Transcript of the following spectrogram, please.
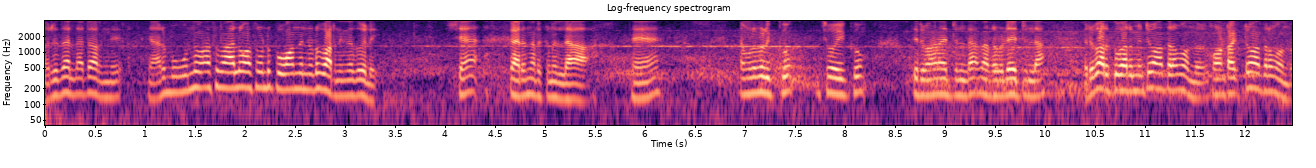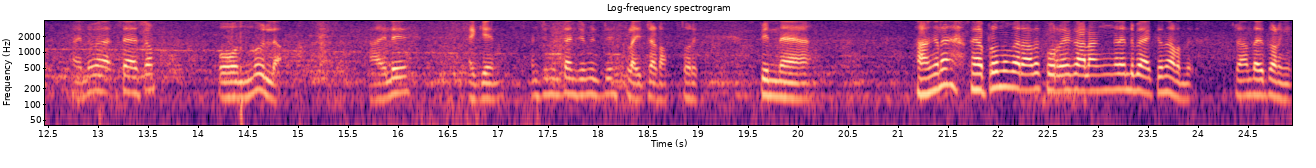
ഒരു അറിഞ്ഞ്. ഞാൻ മൂന്ന് മാസം നാല് മാസം കൊണ്ട് പോകാൻ എന്നോട് പറഞ്ഞതുപോലെ. പക്ഷേ കാര്യം നടക്കണില്ല. ഏ നമ്മൾ വിളിക്കും ചോദിക്കും. തീരുമാനമായിട്ടില്ല നടപടിയായിട്ടില്ല. ഒരു വർക്ക് പെർമിറ്റ് മാത്രം വന്നു കോൺട്രാക്റ്റ് മാത്രം വന്നു. അതിന് ശേഷം ഒന്നുമില്ല. അതിൽ അഗെയിൻ അഞ്ച് മിനിറ്റ് അഞ്ച് മിനിറ്റ് ഫ്ലൈറ്റ് ആടാം സോറി പിന്നെ അങ്ങനെ പേപ്പറൊന്നും വരാതെ കുറേ കാലം അങ്ങനെ എന്റെ ബാക്കിൽ നടന്ന്. ഭ്രാന്തായി തുടങ്ങി.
